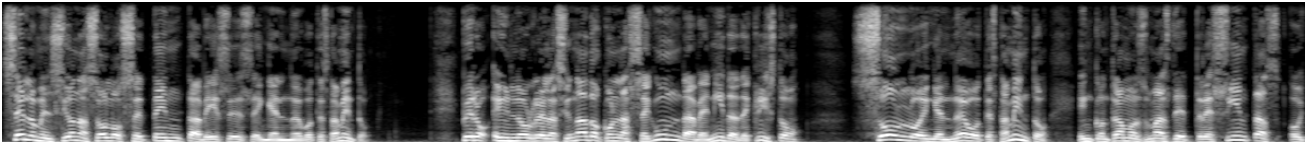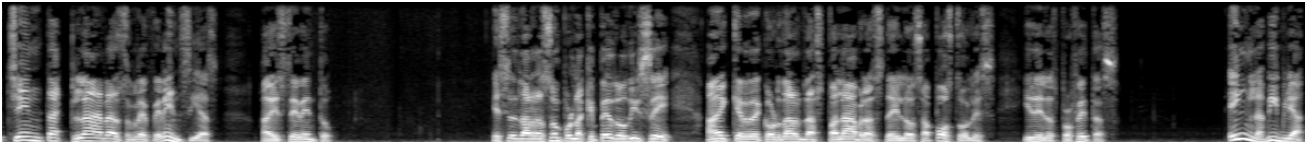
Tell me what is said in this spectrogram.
se lo menciona solo setenta veces en el Nuevo Testamento. Pero en lo relacionado con la segunda venida de Cristo, Solo en el Nuevo Testamento encontramos más de 380 claras referencias a este evento. Esa es la razón por la que Pedro dice hay que recordar las palabras de los apóstoles y de los profetas. En la Biblia,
